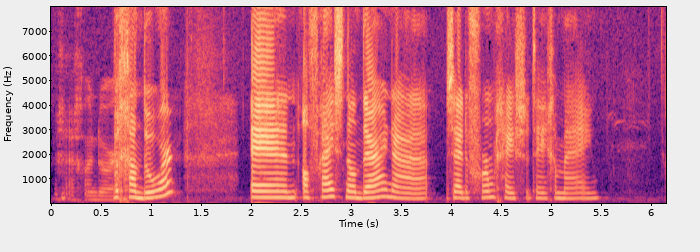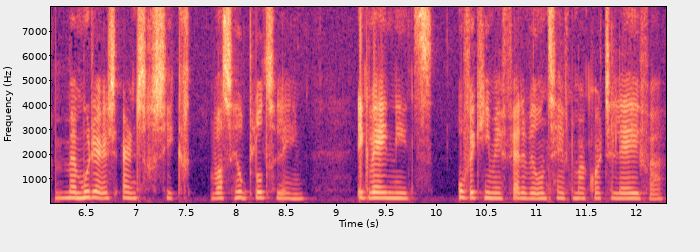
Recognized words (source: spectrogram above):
We gaan gewoon door. we gaan door. En al vrij snel daarna zei de vormgever tegen mij: Mijn moeder is ernstig ziek, was heel plotseling. Ik weet niet of ik hiermee verder wil, want ze heeft nog maar kort te leven.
